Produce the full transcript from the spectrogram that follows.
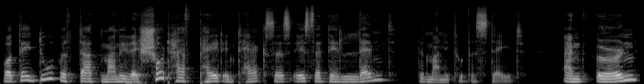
What they do with that money they should have paid in taxes is that they lend the money to the state and earn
